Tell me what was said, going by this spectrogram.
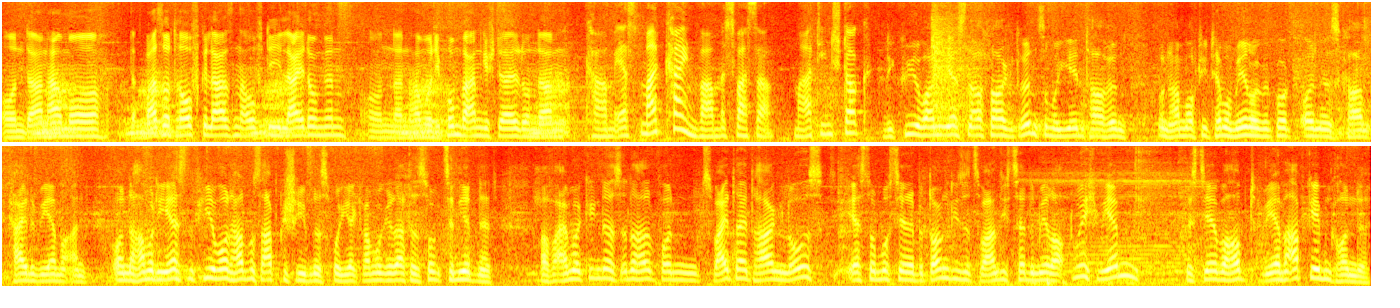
und dann haben wir Wasser draufgelassen auf die Leitungen und dann haben wir die Pumpe angestellt und dann kam erst mal kein warmes Wasser. Martin Stock. Die Kühe waren die ersten acht Tage drin, sind wir jeden Tag hin und haben auf die Thermometer geguckt und es kam keine Wärme an. Und dann haben wir die ersten vier Wochen haben wir es abgeschrieben, das Projekt. Haben wir gedacht, das funktioniert nicht. Auf einmal ging das innerhalb von zwei, drei Tagen los. Erstmal musste der Beton diese 20 cm durchwärmen bis der überhaupt Wärme abgeben konnte.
